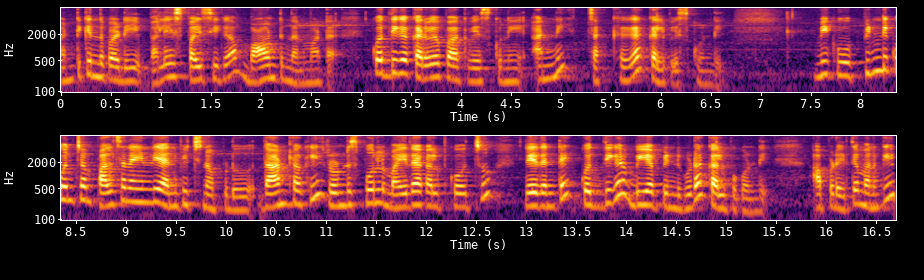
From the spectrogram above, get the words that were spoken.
పంటి కింద పడి భలే స్పైసీగా బాగుంటుందన్నమాట. కొద్దిగా కరివేపాకు వేసుకుని అన్నీ చక్కగా కలిపేసుకోండి. మీకు పిండి కొంచెం పలచనైంది అనిపించినప్పుడు దాంట్లోకి రెండు స్పూన్లు మైదా కలుపుకోవచ్చు లేదంటే కొద్దిగా బియ్య పిండి కూడా కలుపుకోండి. అప్పుడైతే మనకి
